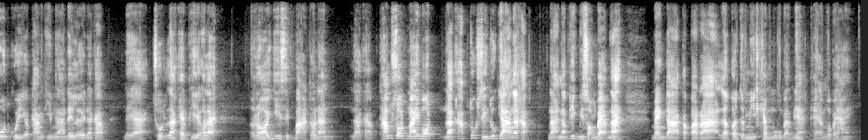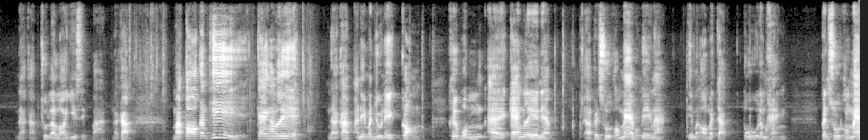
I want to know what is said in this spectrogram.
พูดคุยกับทางทีมงานได้เลยนะครับนี่ฮะชุดละแค่เพียงเท่าไหร่ร้อยยี่สิบบาทเท่านั้นนะครับทำสดใหม่หมดนะครับทุกสิ่งทุกอย่างนะครับนะน้ำพริกมี 2 แบบนะ แมงดากับปลาร้าแล้วก็จะมีแค่หมูแบบเนี้ยแถมเข้าไปให้นะครับชุดละ120บบาทนะครับมาต่อกันที่แกงฮังเลนะครับอันนี้มันอยู่ในกล่อง คือผมแกงเลเนี่ย เป็นสูตรของแม่ผมเองนะที่มันออกมาจากตู้น้ำแข็ง เป็นสูตรของแม่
